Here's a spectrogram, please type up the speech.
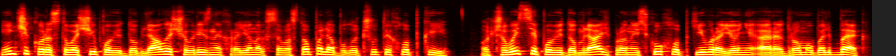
Інші користувачі повідомляли, що в різних районах Севастополя було чути хлопки. Очевидці повідомляють про низьку хлопків в районі аеродрому Бельбек.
